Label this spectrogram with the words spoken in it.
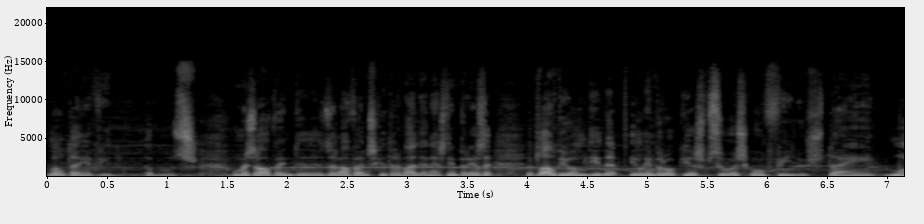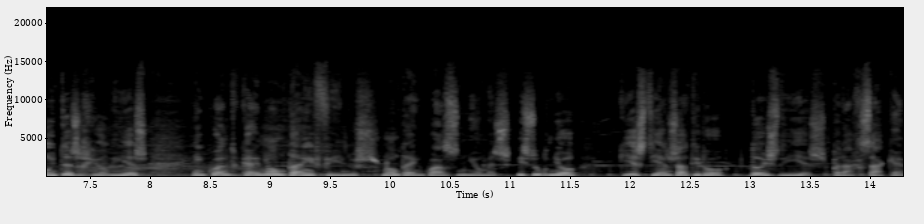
não tem havido abusos. Uma jovem de 19 anos que trabalha nesta empresa aplaudiu a medida e lembrou que as pessoas com filhos têm muitas regalias, enquanto quem não tem filhos não tem quase nenhumas. E sublinhou que este ano já tirou dois dias para a ressaca.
